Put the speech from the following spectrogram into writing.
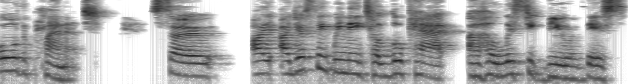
or the planet. So I, I just think we need to look at a holistic view of this.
